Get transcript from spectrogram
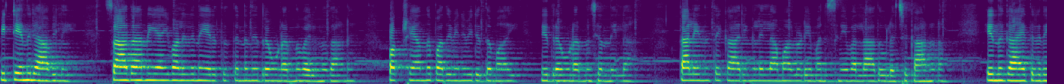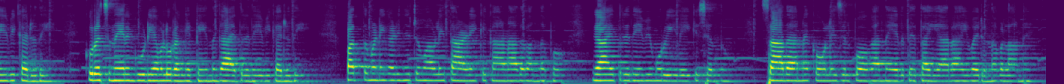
പിറ്റേന്ന് രാവിലെ സാധാരണയായി വളരെ നേരത്തെ തന്നെ നിദ്ര ഉണർന്നു വരുന്നതാണ്. പക്ഷേ അന്ന് പതിവിന് വിരുദ്ധമായി നിദ്ര ഉണർന്നു ചെന്നില്ല. തലേന്നത്തെ കാര്യങ്ങളെല്ലാം അവളുടെ മനസ്സിനെ വല്ലാതെ ഉലച്ച് കാണണം എന്ന് ഗായത്രി ദേവി കരുതി. കുറച്ചു നേരം കൂടി അവൾ ഉറങ്ങട്ടെ എന്ന് ഗായത്രി ദേവി കരുതി. പത്തു മണി കഴിഞ്ഞിട്ടും അവളെ താഴേക്ക് കാണാതെ വന്നപ്പോൾ ഗായത്രി ദേവി മുറിയിലേക്ക് ചെന്നു. സാധാരണ കോളേജിൽ പോകാൻ നേരത്തെ തയ്യാറായി വരുന്നവളാണ്.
